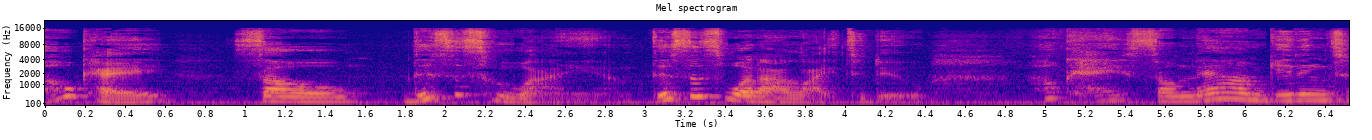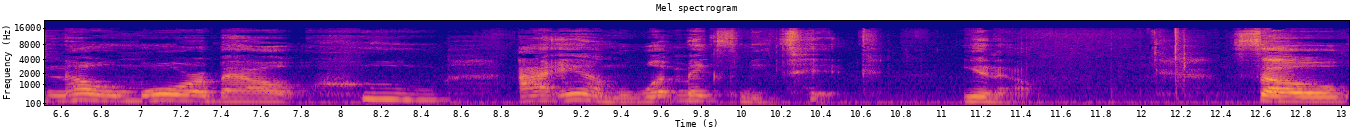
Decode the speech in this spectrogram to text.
okay, so this is who I am. This is what I like to do. Okay, so now I'm getting to know more about who I am, what makes me tick, you know. So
